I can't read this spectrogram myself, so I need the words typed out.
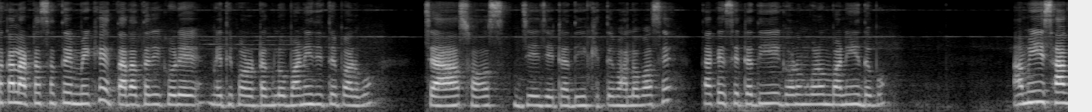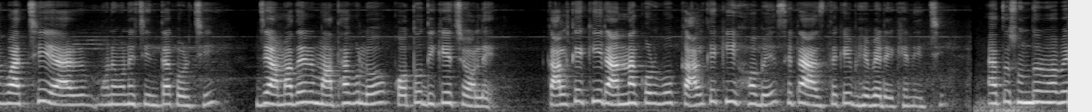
সকাল আটটার সাথে মেখে তাড়াতাড়ি করে মেথি পরোটাগুলো বানিয়ে দিতে পারব। চা, সস, যে যেটা দিয়ে খেতে ভালোবাসে, তাকে সেটা দিয়েই গরম গরম বানিয়ে দেবো। আমি শাক বাচ্ছি আর মনে মনে চিন্তা করছি যে আমাদের মাথাগুলো কত দিকে চলে, কালকে কি রান্না করব, কালকে কি হবে সেটা আজ থেকে ভেবে রেখে নিচ্ছি। এত সুন্দরভাবে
